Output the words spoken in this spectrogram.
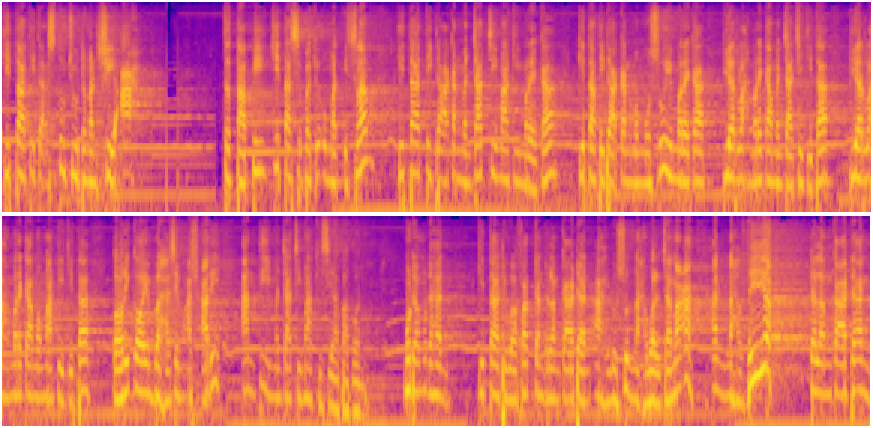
Kita tidak setuju dengan syiah tetapi kita sebagai umat Islam kita tidak akan mencaci maki mereka kita tidak akan memusuhi mereka biarlah mereka mencaci kita biarlah mereka memaki kita. Toriko yang Hasim Ash'ari anti mencaci maki siapa pun. Mudah-mudahan kita diwafatkan dalam keadaan ahlu sunnah wal jamaah an nahdiyah dalam keadaan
